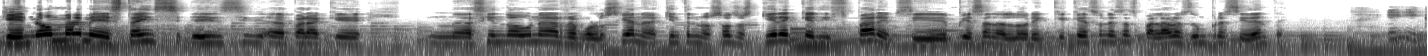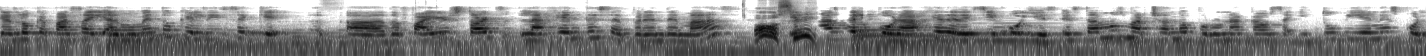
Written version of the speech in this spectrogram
Que no mames, está eh, para que haciendo una revolución aquí entre nosotros. Quiere que disparen si empiezan a looting. ¿Qué, ¿Qué, son esas palabras de un presidente? ¿Y, qué es lo que pasa? Y al momento que él dice que uh, the fire starts, la gente se prende más. Oh, sí. Hace el coraje de decir, oye, estamos marchando por una causa y tú vienes con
